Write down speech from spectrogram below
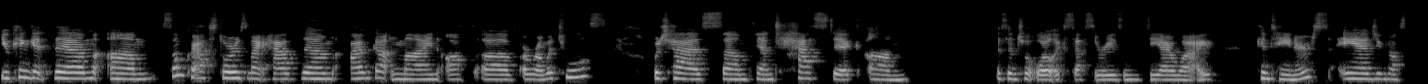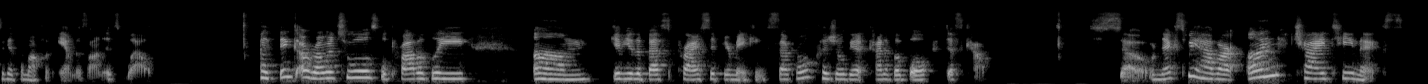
You can get them, um, some craft stores might have them. I've gotten mine off of Aroma Tools, which has some fantastic um, essential oil accessories and DIY containers. And you can also get them off of Amazon as well. I think Aroma Tools will probably um, give you the best price if you're making several because you'll get kind of a bulk discount. So next we have our unchai tea mix.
